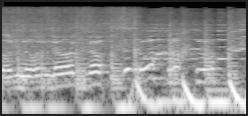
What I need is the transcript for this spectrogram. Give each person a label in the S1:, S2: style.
S1: Oh, no, no, no.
